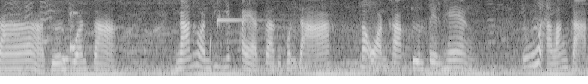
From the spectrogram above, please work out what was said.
จ้า เชิญชวนจ้างานวันที่28จ้าทุกคนจ๋าสะอ่อนคักตื่นเต้นแห้งอู้อลังการ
